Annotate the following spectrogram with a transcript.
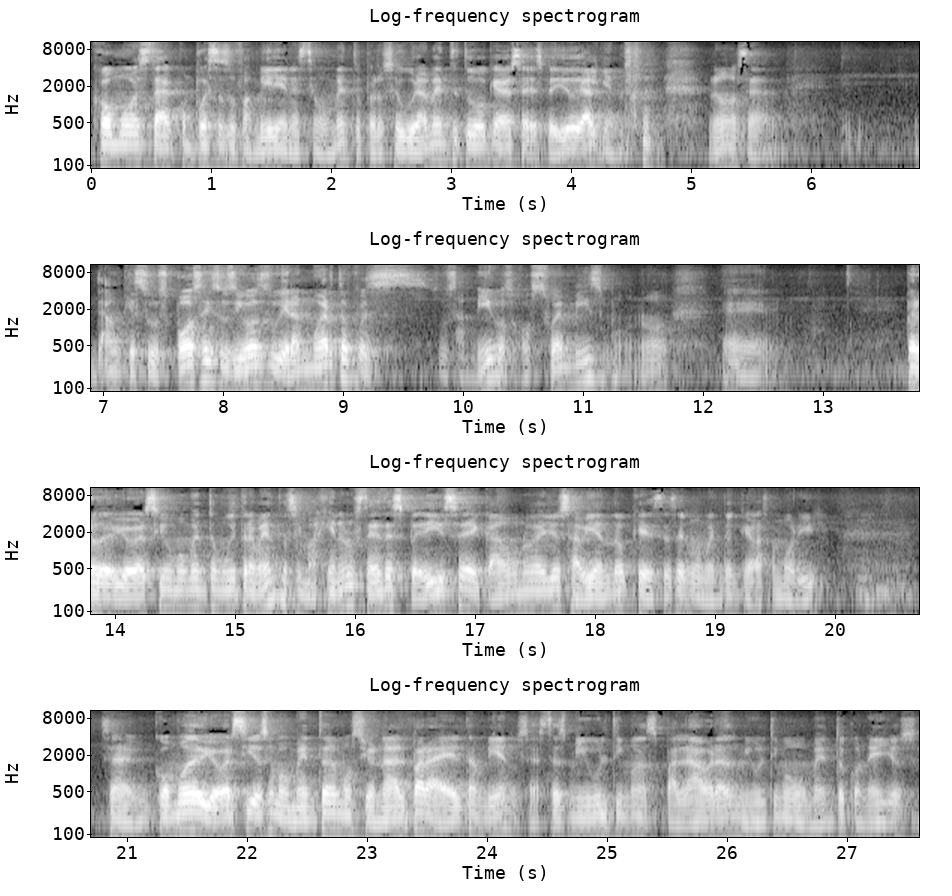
cómo está compuesta su familia en este momento, pero seguramente tuvo que haberse despedido de alguien, ¿no? O sea, aunque su esposa y sus hijos hubieran muerto, pues sus amigos, Josué mismo, ¿no? Eh, pero debió haber sido un momento muy tremendo. ¿Se imaginan ustedes despedirse de cada uno de ellos sabiendo que este es el momento en que vas a morir? O sea, ¿cómo debió haber sido ese momento emocional para él también? O sea, estas es mis últimas palabras, mi último momento con ellos.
